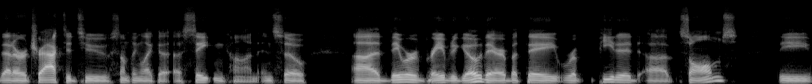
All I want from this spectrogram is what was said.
that are attracted to something like a, a SatanCon, and so uh, they were brave to go there, but they repeated uh, Psalms the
